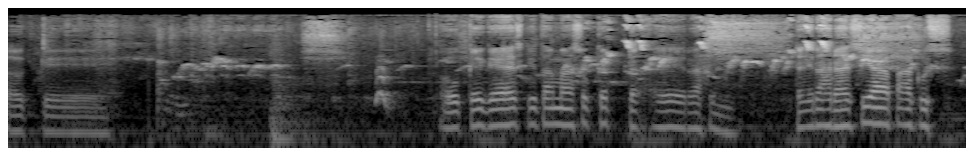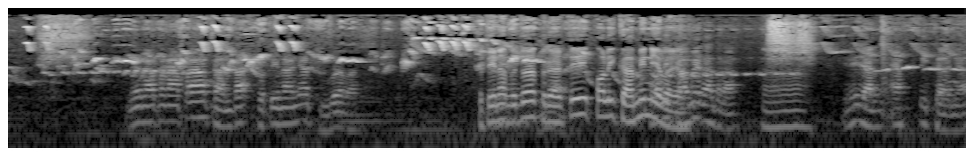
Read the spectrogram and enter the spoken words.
Oke. Oke guys, kita masuk ke daerah ini. Daerah rahasia Pak Agus. Ini rata-rata jantak betinanya dua mas. Betina betul berarti poligamin ya Pak ya? Poligami rata-rata. Ah, Ini yang F3-nya.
